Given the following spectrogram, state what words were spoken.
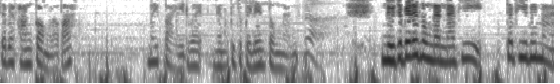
จะไปพังกล่องหรอปะไม่ไปด้วยงั้นกูจะไปเล่นตรงนั้น หนูจะไปเล่นตรงนั้นนะพี่ถ้าพี่ไม่มา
